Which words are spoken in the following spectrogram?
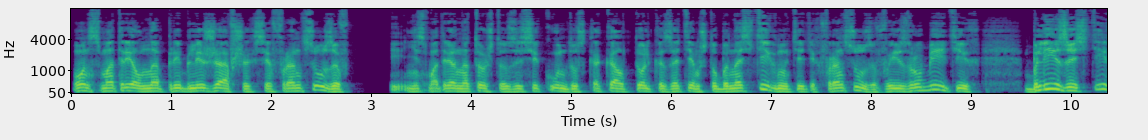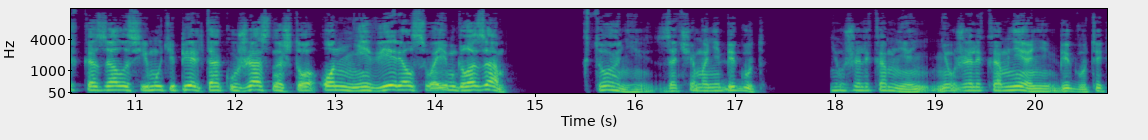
Он смотрел на приближавшихся французов, и, несмотря на то, что за секунду скакал только за тем, чтобы настигнуть этих французов и изрубить их, близость их казалась ему теперь так ужасно, что он не верил своим глазам. Кто они? Зачем они бегут? Неужели ко мне? Неужели ко мне они бегут? И,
